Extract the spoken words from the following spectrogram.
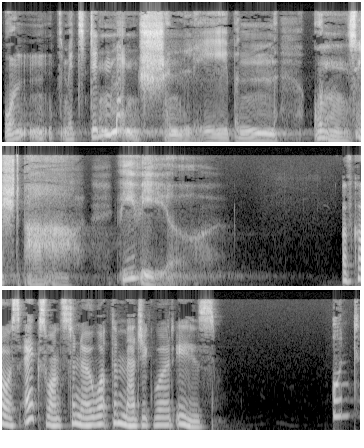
Und mit den Menschen leben, unsichtbar wie wir. Of course, Ex wants to know what the magic word is. Und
